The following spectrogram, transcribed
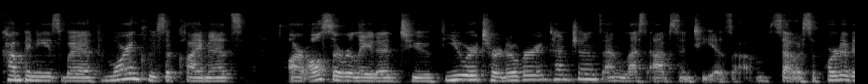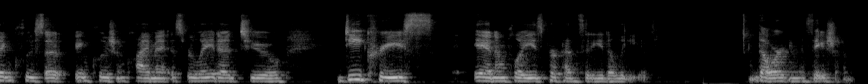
companies with more inclusive climates are also related to fewer turnover intentions and less absenteeism. So a supportive inclusive inclusion climate is related to decrease in employees' propensity to leave the organization.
